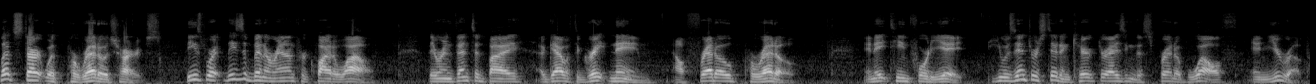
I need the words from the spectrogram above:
Let's start with Pareto charts. These, were, these have been around for quite a while. They were invented by a guy with a great name, Vilfredo Pareto in 1848. He was interested in characterizing the spread of wealth in Europe.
